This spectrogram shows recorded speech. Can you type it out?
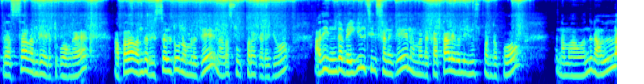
ஃப்ரெஷ்ஷாக வந்து எடுத்துக்கோங்க. அப்போ தான் வந்து ரிசல்ட்டும் நம்மளுக்கு நல்லா சூப்பராக கிடைக்கும். அது இந்த வெயில் சீசனுக்கு நம்ம இந்த கத்தாழை வந்து யூஸ் பண்ணுறப்போ நம்ம வந்து நல்லா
